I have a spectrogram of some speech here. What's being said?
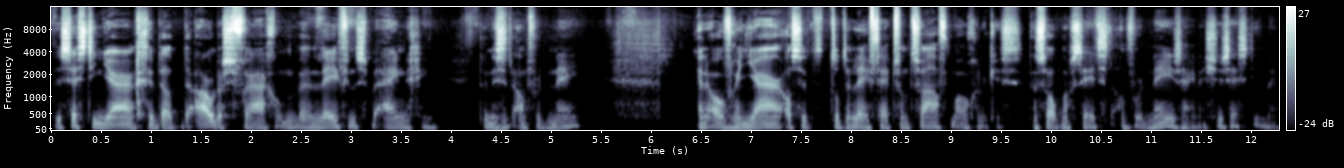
de 16-jarige dat de ouders vragen om een levensbeëindiging, dan is het antwoord nee. En over een jaar, als het tot de leeftijd van 12 mogelijk is, dan zal het nog steeds het antwoord nee zijn als je 16 bent.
